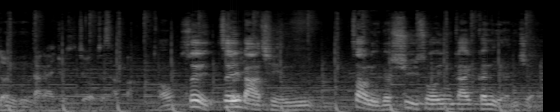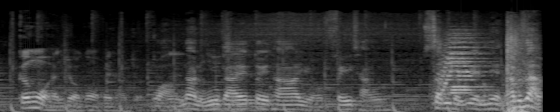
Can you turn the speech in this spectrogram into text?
对嗯嗯嗯，大概就是只有这三把，哦，所以这一把琴，照你的叙说，应该跟你很久。跟我很久，跟我非常久。哇就是，那你应该对它有非常深的怨念啊，不是啊，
